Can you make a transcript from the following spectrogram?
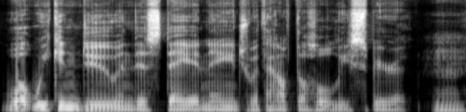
what we can do in this day and age without the Holy Spirit. Mm.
